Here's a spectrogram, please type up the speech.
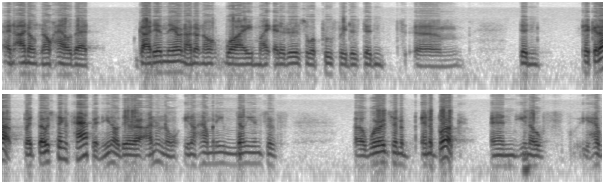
and I don't know how that got in there, and I don't know why my editors or proofreaders didn't um, didn't pick it up. But those things happen. You know, there are I don't know, you know, how many millions of uh, words in a in a book, and you know, you have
